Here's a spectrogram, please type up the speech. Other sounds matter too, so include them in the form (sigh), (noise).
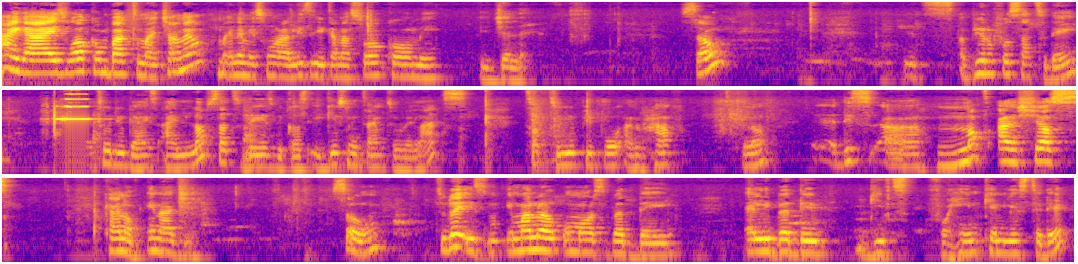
Hi guys, welcome back to my channel. My name is Mora Lizzie. You can as well call me Ijele. So, it's a beautiful Saturday. I told you guys, I love Saturdays because it gives me time to relax, talk to you people and have, you know, this uh, not anxious kind of energy. So, today is Emmanuel Umoh's birthday. Early birthday gifts for him came yesterday.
